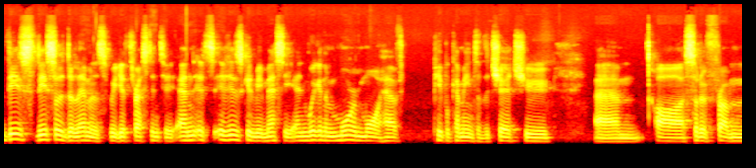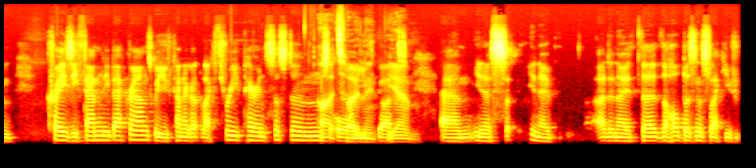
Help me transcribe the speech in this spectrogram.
these these are the dilemmas we get thrust into, and it's it is going to be messy, and we're going to more and more have people coming into the church who um, are sort of from crazy family backgrounds where you've kind of got like three parent systems, Oh, or totally. you've got yeah. um, you know s you know I don't know the the whole business. Like you've,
